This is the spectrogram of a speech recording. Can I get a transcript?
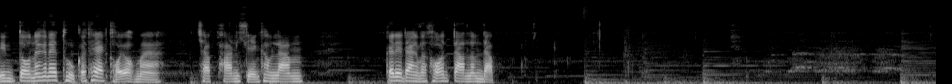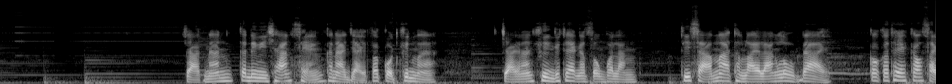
ลินตงนั้นก็ได้ถูกกระแทกถอยออกมา ฉับพลันเสียงคำรามก็ได้ดังสะท้อนตามลำดับจากนั้นก็ได้มีช้างแสงขนาดใหญ่ปรากฏขึ้นมา จากนั้นคลื่นกระแทกกันทรงพลัง ที่สามารถทำลายล้างโลกได้ ก็กระแทกเข้าใส่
